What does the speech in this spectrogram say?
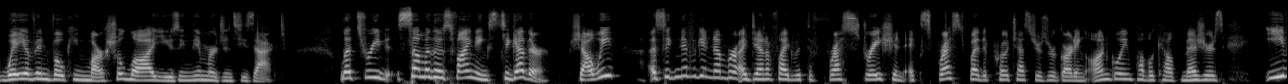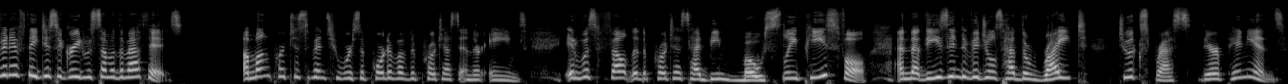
way of invoking martial law using the Emergencies Act. Let's read some of those findings together, shall we? A significant number identified with the frustration expressed by the protesters regarding ongoing public health measures, even if they disagreed with some of the methods. Among participants who were supportive of the protests and their aims, it was felt that the protests had been mostly peaceful and that these individuals had the right to express their opinions.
